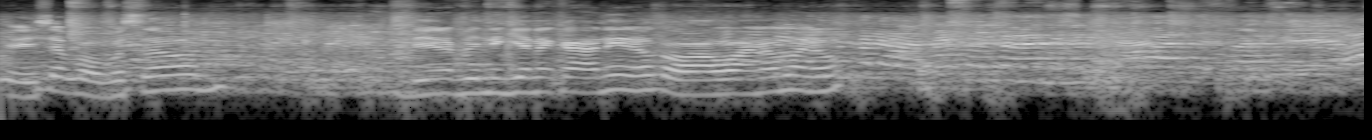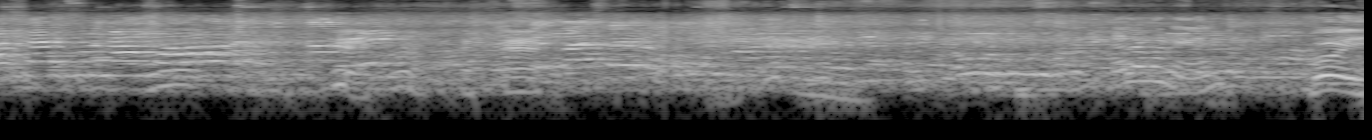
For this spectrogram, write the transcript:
Yung isa po, bus na nun. Hindi na binigyan ng kanin, oh. kawawa naman. Oh. Boy,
